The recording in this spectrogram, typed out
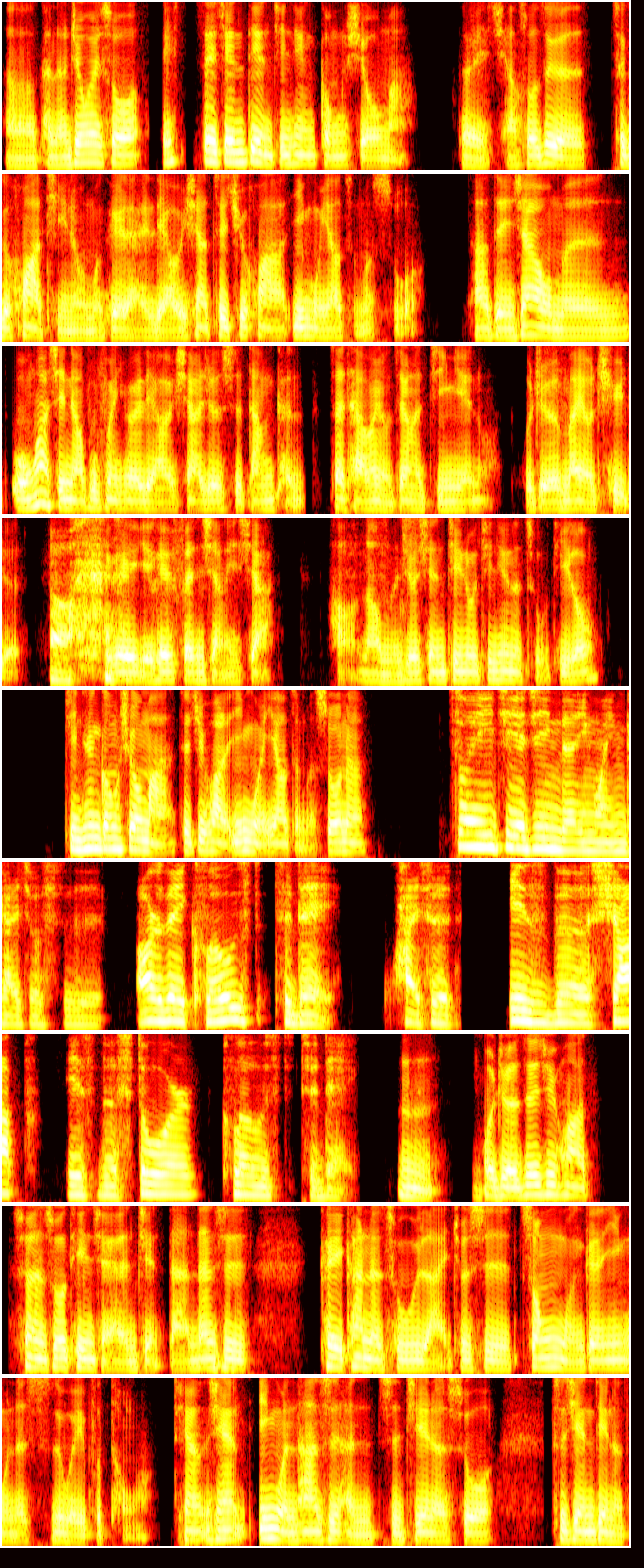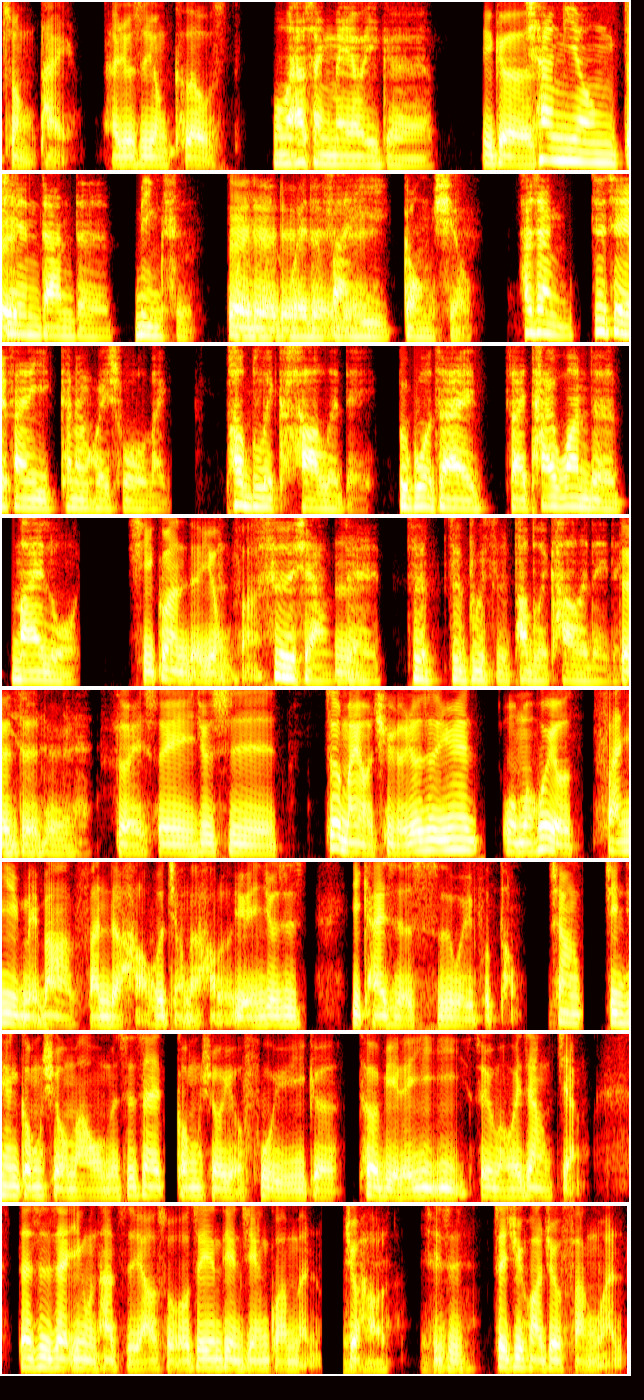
呃，可能就会说，哎，这间店今天公休嘛？对，想说这个这个话题呢，我们可以来聊一下这句话英文要怎么说。啊，等一下，我们文化闲聊部分也会聊一下，就是 Duncan 在台湾有这样的经验哦，我觉得蛮有趣的啊，也可以也可以分享一下。好，那我们就先进入今天的主题喽。今天公休嘛？这句话的英文要怎么说呢？最接近的英文应该就是 Are they closed today？还是 Is the shop, is the store closed today？嗯，我觉得这句话虽然说听起来很简单，但是。可以看得出来，就是中文跟英文的思维不同哦。像现在英文它是很直接的说这间店的状态，它就是用 closed。我们好像没有一个一个常用简单的名词，对对对，为了翻译公休。好像这些翻译可能会说 like public holiday，不过在在台湾的脉络习惯的用法思想，对，这这不是 public holiday 的意思，对对对对，所以就是。这蛮有趣的，就是因为我们会有翻译没办法翻得好或讲得好的原因，就是一开始的思维不同。像今天公休嘛，我们是在公休有赋予一个特别的意义，所以我们会这样讲。但是在英文，他只要说“哦，这间店今天关门了”就好了，其实这句话就翻完了。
